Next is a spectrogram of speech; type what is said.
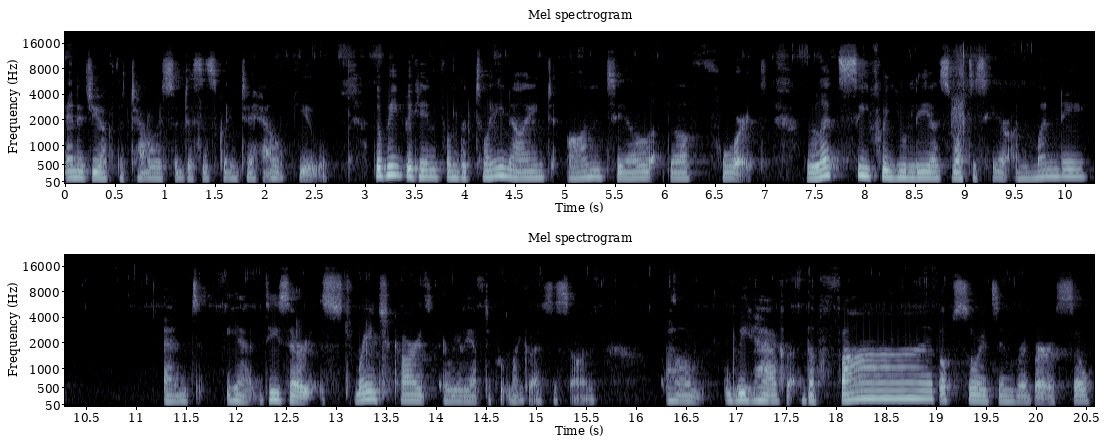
energy of the tower, so this is going to help you. The week begins from the 29th until the 4th. Let's see for you, Leos, what is here on Monday. And yeah, these are strange cards. I really have to put my glasses on. Um, we have the Five of Swords in reverse. So,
